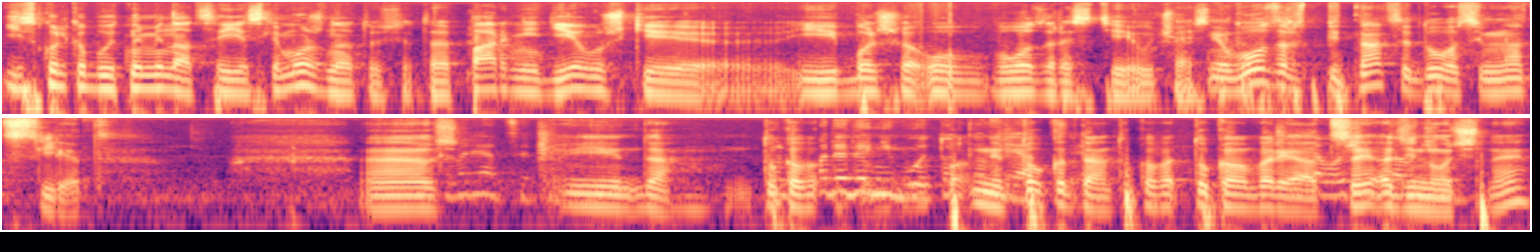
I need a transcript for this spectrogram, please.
И сколько будет номинаций, если можно? То есть это парни, девушки и больше о возрасте участников. возраст 15 до 18 лет. Э. И да, Только ПДД не будет, только нет, только да, только, только вариации очень одиночные.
